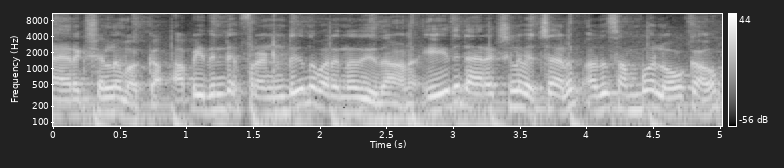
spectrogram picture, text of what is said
ഡയറക്ഷനിലും വെക്കാം. അപ്പോൾ ഇതിന്റെ ഫ്രണ്ട് എന്ന് പറയുന്നത് ഇതാണ്. ഏത് ഡയറക്ഷനിൽ വെച്ചാലും അത് സംഭവം ലോക്കാവും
